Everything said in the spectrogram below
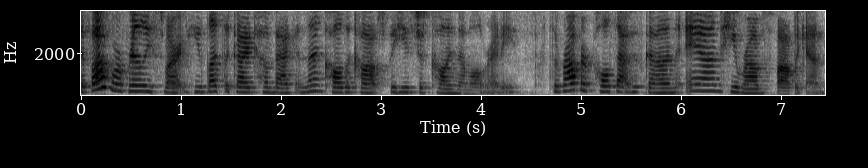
If Bob were really smart, he'd let the guy come back and then call the cops, but he's just calling them already. The robber pulls out his gun and he robs Bob again.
